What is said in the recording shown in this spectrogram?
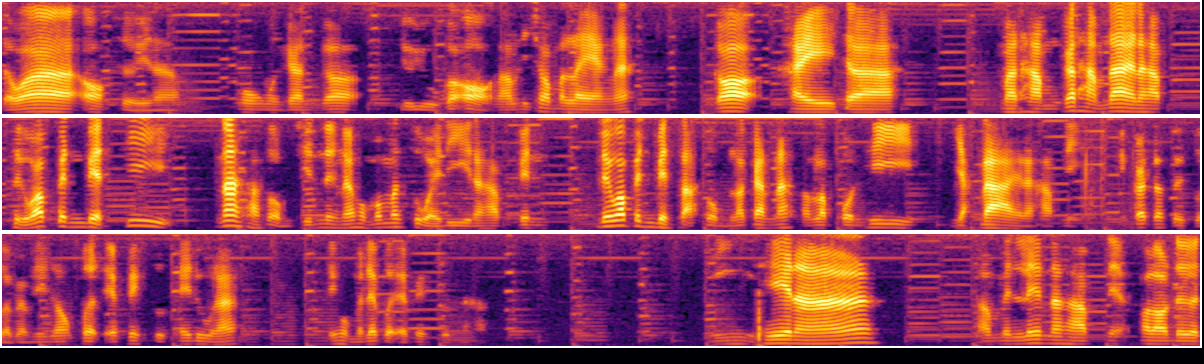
แต่ว่าออกเฉยนะครับงงเหมือนกันก็อยู่ๆก็ออกนะครับวันนี่ชอบแมลงนะ ก็ใครจะมาทำก็ทำได้นะครับ ถือว่าเป็นเบ็ดที่น่าสะสมชิ้นหนึ่งนะ ผมว่ามันสวยดีนะครับ เป็นเรียกว่าเป็นเบ็ดสะสมแล้วกันนะสำหรับคนที่อยากได้นะครับนี่นก็จะสวยๆแบบนี้น้องเปิดเอฟเฟกต์สุดให้ดูนะนี่ผมไม่ได้เปิดเอฟเฟกต์สุดนะครับนี่เท่นะ ทำเป็นเล่นนะครับ เนี่ยพอเราเดิน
